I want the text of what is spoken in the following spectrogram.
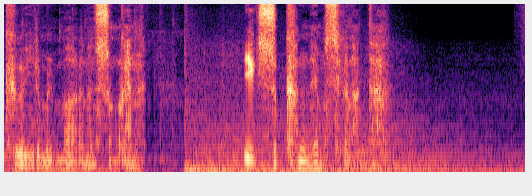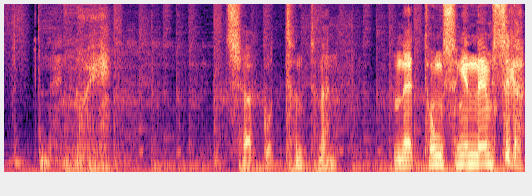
그 이름을 말하는 순간 익숙한 냄새가 났다. 내 누이, 작고 튼튼한 내 동생의 냄새가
